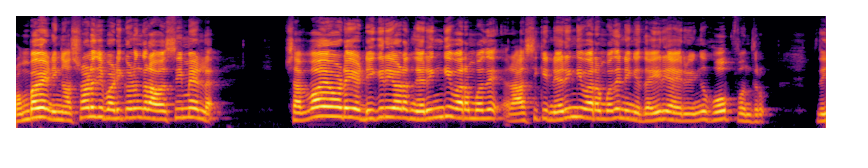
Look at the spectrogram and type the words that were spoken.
ரொம்பவே நீங்கள் அஸ்ட்ராலஜி படிக்கணுங்கிற அவசியமே இல்லை. செவ்வாயோடைய டிகிரியோட நெருங்கி வரும்போதே ராசிக்கு நெருங்கி வரும்போதே நீங்கள் தைரியம் ஆயிடுவீங்க ஹோப் வந்துடும் இந்த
